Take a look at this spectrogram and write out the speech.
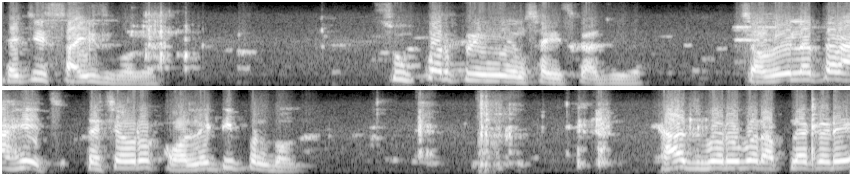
त्याची साईज बघा. सुपर प्रीमियम साईज काजू आहे. चवेला तर आहेच त्याच्यावर क्वालिटी पण बघा. ह्याच बरोबर आपल्याकडे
